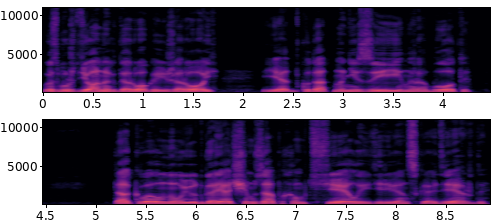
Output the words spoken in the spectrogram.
возбужденных дорогой и жарой едут куда-то на низы, на работы. Так волнуют горячим запахом тела и деревенской одежды,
